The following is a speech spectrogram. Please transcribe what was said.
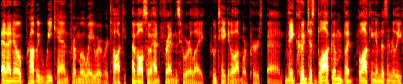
and I know probably we can from the way we're, we're talking. I've also had friends who are like who take it a lot more personal, and they could just block them, but blocking them doesn't really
